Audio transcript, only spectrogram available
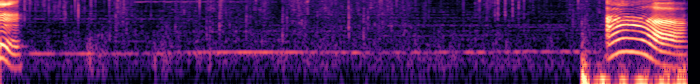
Hm. Ah.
